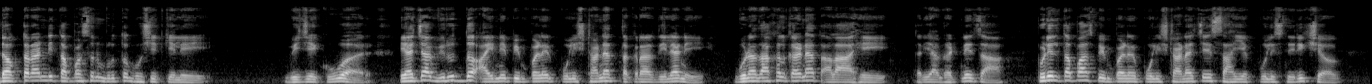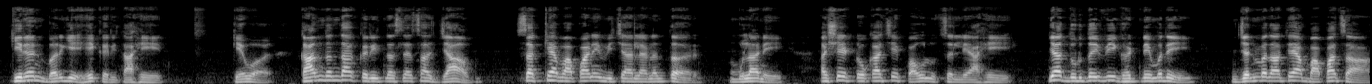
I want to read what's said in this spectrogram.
डॉक्टरांनी तपासून मृत घोषित केले. विजय कुवर याच्या विरुद्ध आईने पिंपळनेर पोलीस ठाण्यात तक्रार दिल्याने गुन्हा दाखल करण्यात आला आहे. तर या घटनेचा पुढील तपास पिंपळनेर पोलीस ठाण्याचे सहाय्यक पोलीस निरीक्षक किरण बर्गे हे करीत आहेत. केवळ कामधंदा करीत नसल्याचा जाब सख्या बापाने विचारल्यानंतर मुलाने असे टोकाचे पाऊल उचलले आहे. या दुर्दैवी घटनेमध्ये जन्मदात्या बापाचा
